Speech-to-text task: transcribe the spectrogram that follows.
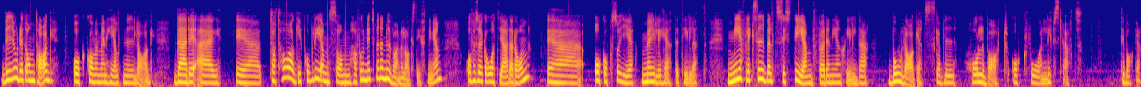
vi gjorde ett omtag och kommer med en helt ny lag där det är eh, ta tag i problem som har funnits med den nuvarande lagstiftningen och försöka åtgärda dem eh, och också ge möjligheter till ett mer flexibelt system för den enskilda bolaget ska bli hållbart och få en livskraft tillbaka.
